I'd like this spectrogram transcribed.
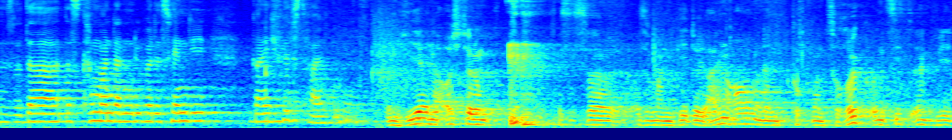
also da, das kann man dann über das Handy gar nicht festhalten. Und hier in der Ausstellung ist es, also man geht durch einen Raum und dann guckt man zurück und sieht irgendwie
